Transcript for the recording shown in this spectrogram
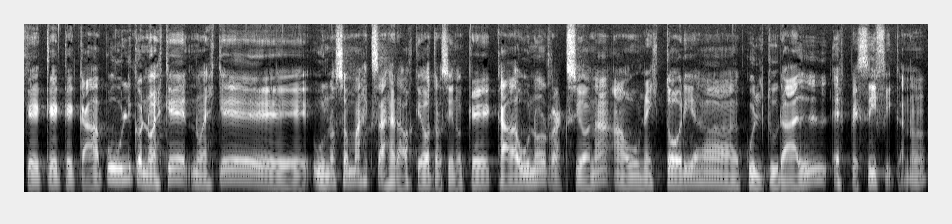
que, que, cada público no es que, no es que unos son más exagerados que otros, sino que cada uno reacciona a una historia cultural específica, ¿no?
